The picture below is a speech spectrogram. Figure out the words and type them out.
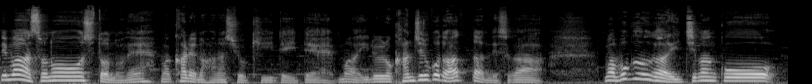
でまあその人のね、まあ、彼の話を聞いていてまあいろいろ感じることはあったんですが、まあ、僕が一番こう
